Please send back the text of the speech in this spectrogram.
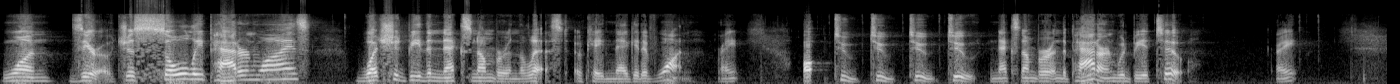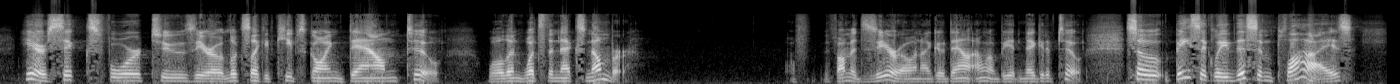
1, 0. Just solely pattern-wise, what should be the next number in the list? Okay, negative 1, right? Oh, 2, 2, 2, 2. Next number in the pattern would be a 2, right? Here, 6420, it looks like it keeps going down two. Well, then what's the next number? If I'm at 0 and I go down, I'm going to be at negative 2. So basically, this implies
